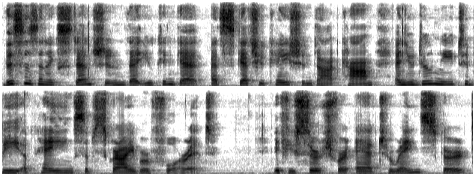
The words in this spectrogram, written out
This is an extension that you can get at sketchucation.com, and you do need to be a paying subscriber for it. If you search for Add Terrain Skirt,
